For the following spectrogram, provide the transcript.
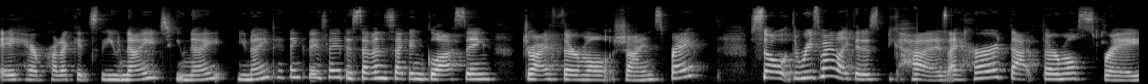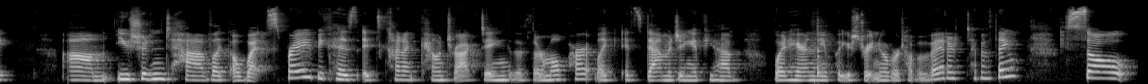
a hair product. It's the Unite, Unite, Unite, I think they say, the seven second glossing dry thermal shine spray. So the reason why I liked it is because I heard that thermal spray, um, you shouldn't have like a wet spray because it's kind of counteracting the thermal part. Like it's damaging if you have wet hair and then you put your straightener over top of it or type of thing. So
